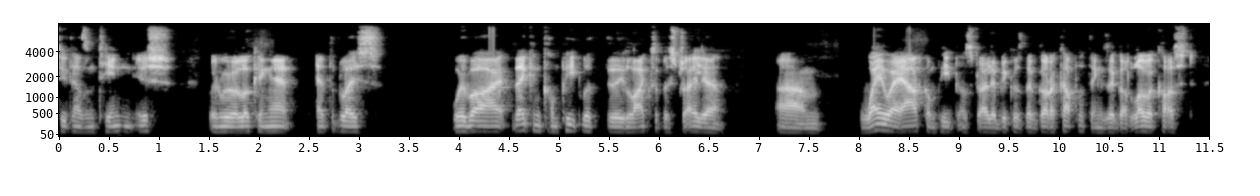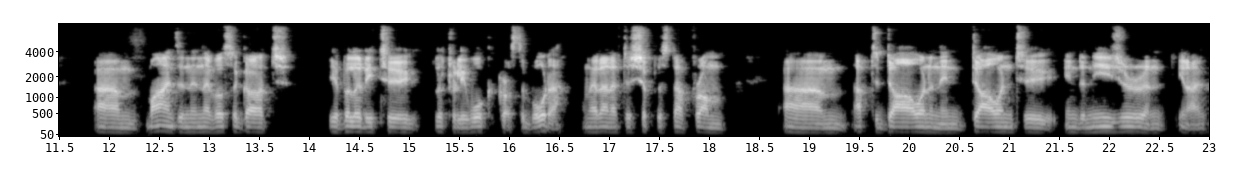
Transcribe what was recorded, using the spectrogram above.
2010 ish, when we were looking at, at the place, whereby they can compete with the likes of Australia, um, way, way out compete in Australia because they've got a couple of things. They've got lower cost um, mines, and then they've also got the ability to literally walk across the border, and they don't have to ship the stuff from um, up to Darwin and then Darwin to Indonesia, and you know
